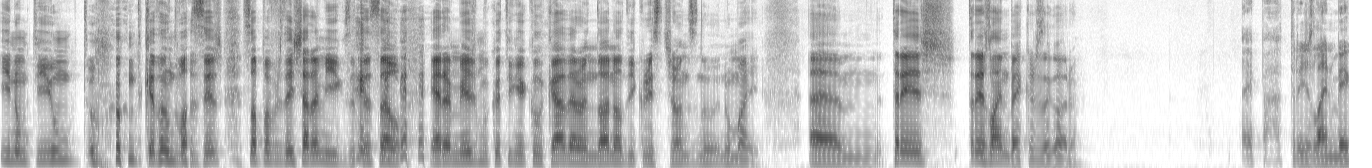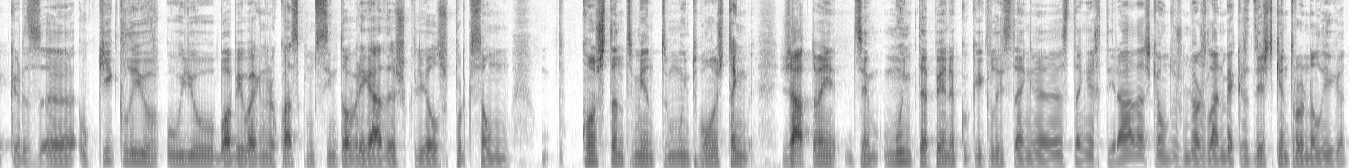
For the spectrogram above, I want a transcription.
e não meti um, um de cada um de vocês só para vos deixar amigos. Atenção, era mesmo que eu tinha colocado Aaron Donald e Chris Jones no, no meio. Ahm, três, três linebackers agora. Epá, três linebackers. uh, o Kikli e o, o- e o Bobby Wagner quase que me sinto obrigado a escolhê-los porque são constantemente muito bons. Tenho já também dizer muita pena que o Kikli se tenha, se tenha retirado. Acho que é um dos melhores linebackers desde que entrou na liga.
